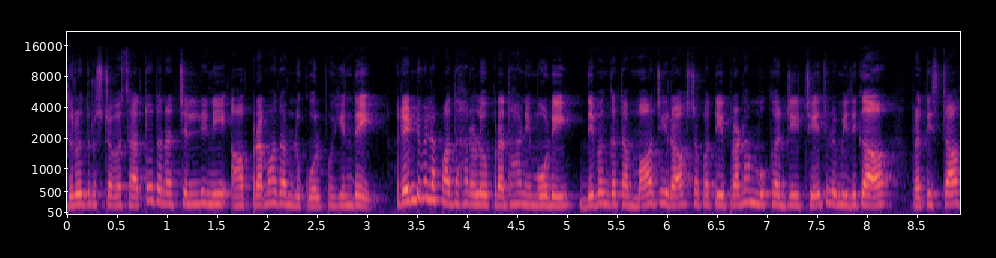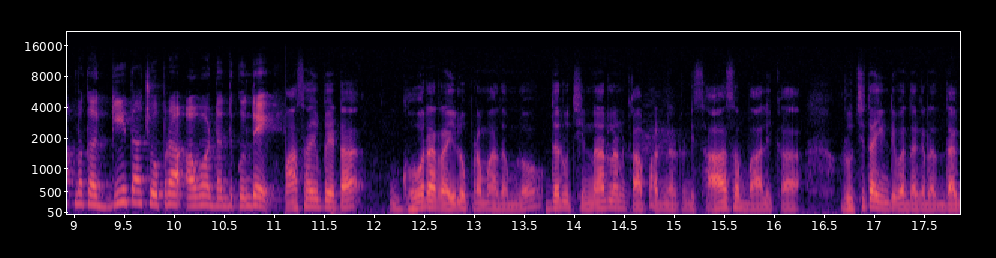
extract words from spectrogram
దురదృష్టవశాత్తు తన చెల్లిని ఆ ప్రమాదంలో కోల్పోయింది. రెండు వేల పదహారులో ప్రధాని మోడీ దివంగత మాజీ రాష్ట్రపతి ప్రణబ్ ముఖర్జీ చేతుల మీదుగా ప్రతిష్టాత్మక గీతా చోప్రా అవార్డు అందుకుంది. మాసాయిపేట ఘోర రైలు ప్రమాదంలో ఇద్దరు చిన్నారులను కాపాడినటువంటి సాహస బాలిక రుచిత ఇంటి వద్ద దగ్గర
